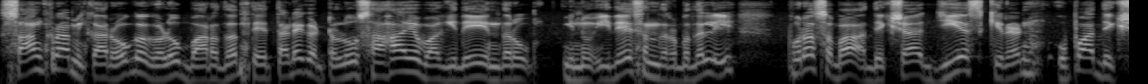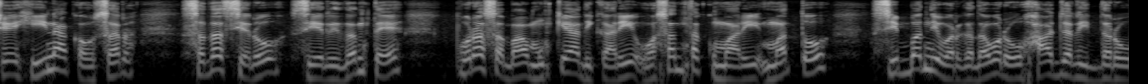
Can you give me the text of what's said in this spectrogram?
ಸಾಂಕ್ರಾಮಿಕ ರೋಗಗಳು ಬಾರದಂತೆ ತಡೆಗಟ್ಟಲು ಸಹಾಯವಾಗಿದೆ ಎಂದರು. ಇನ್ನು ಇದೇ ಸಂದರ್ಭದಲ್ಲಿ ಪುರಸಭಾ ಅಧ್ಯಕ್ಷ ಜಿಎಸ್ ಕಿರಣ್, ಉಪಾಧ್ಯಕ್ಷೆ ಹೀನಾ ಕೌಸರ್ ಸದಸ್ಯರು ಸೇರಿದಂತೆ ಪುರಸಭಾ ಮುಖ್ಯಾಧಿಕಾರಿ ವಸಂತಕುಮಾರಿ ಮತ್ತು ಸಿಬ್ಬಂದಿ ವರ್ಗದವರು ಹಾಜರಿದ್ದರು.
